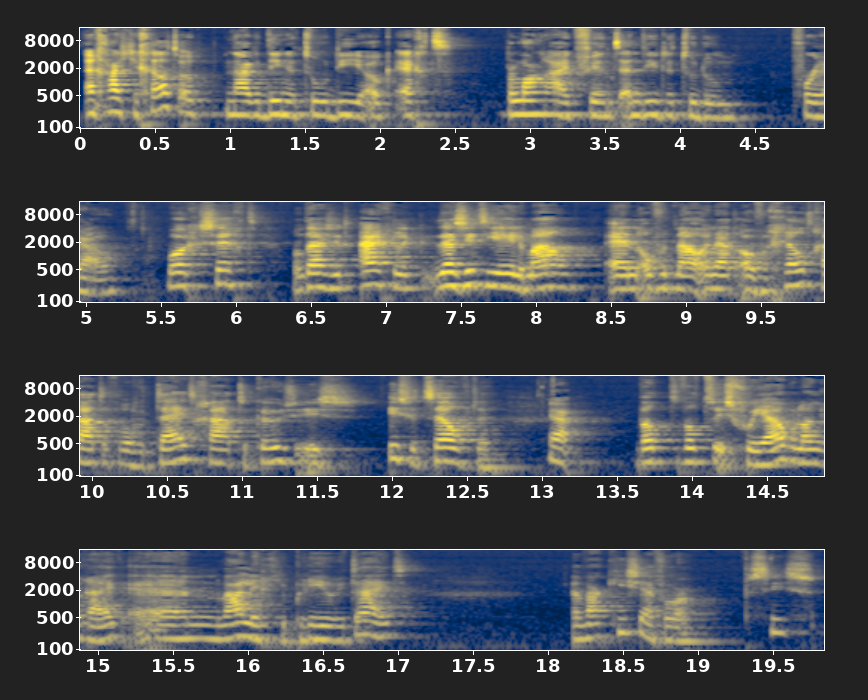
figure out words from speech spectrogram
en gaat je geld ook naar de dingen toe die je ook echt belangrijk vindt en die ertoe doen voor jou. Mooi gezegd. Want daar zit eigenlijk, daar zit hij helemaal. En of het nou inderdaad over geld gaat of over tijd gaat, de keuze is, is hetzelfde. Ja. Wat, wat is voor jou belangrijk en waar ligt je prioriteit? En waar kies jij voor? Precies.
